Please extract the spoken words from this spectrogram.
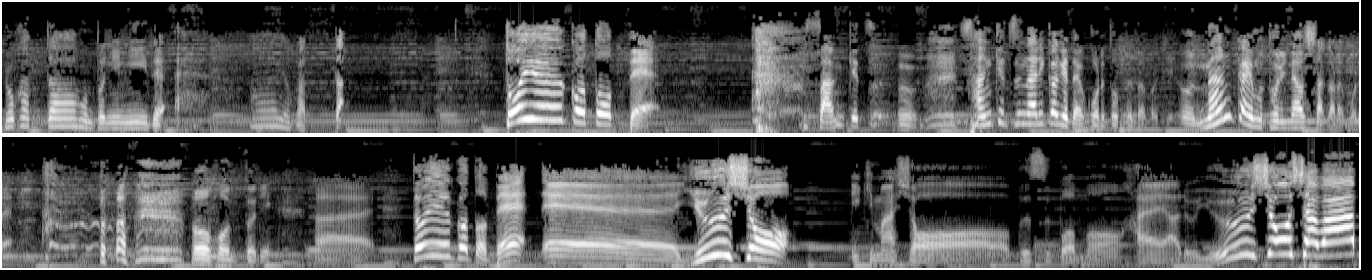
え。よかった、本当に2位で。ああ、よかった。ということで、酸欠？うん。酸欠になりかけたよ、これ撮ってた時。うん、何回も撮り直したから、これ。う本当に。はい。ということで、えー、優勝行きましょう。ブスボモン栄えある優勝者は、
